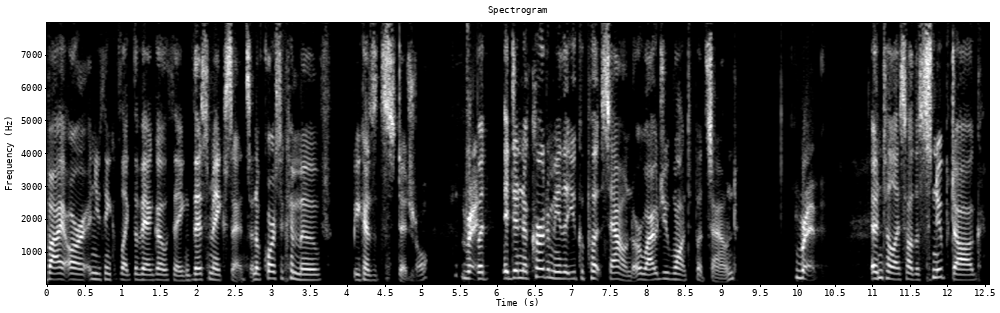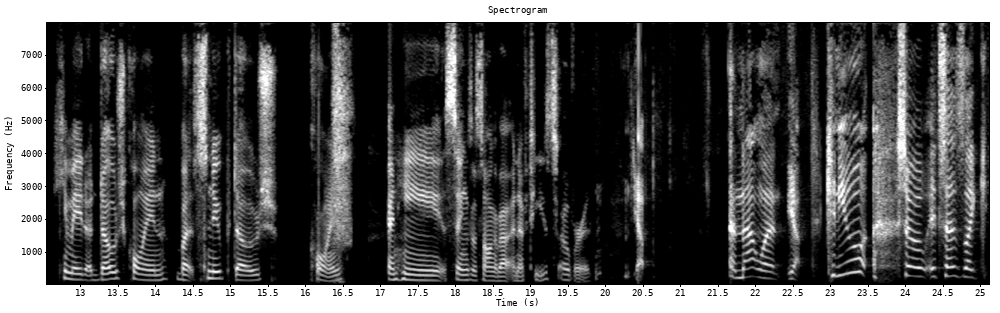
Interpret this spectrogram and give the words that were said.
by art and you think of like the Van Gogh thing. This makes sense. And of course it can move because it's digital. Right. But it didn't occur to me that you could put sound, or why would you want to put sound? right. Until I saw the Snoop Dogg. He made a Doge coin, but Snoop Doge coin, and he sings a song about NFTs over it. Yep. And that one, yeah. Can you? So it says like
